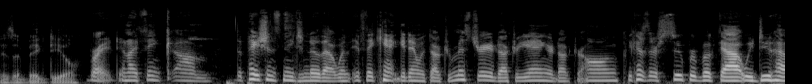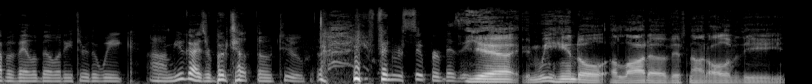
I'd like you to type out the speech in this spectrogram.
is a big deal. Right, and I think um, the patients need to know that when if they can't get in with Dr. Mistry or Dr. Yang or Dr. Ong because they're super booked out. We do have availability through the week. Um, you guys are booked out though too. You've been super busy. Yeah, and we handle a lot of, if not all of the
